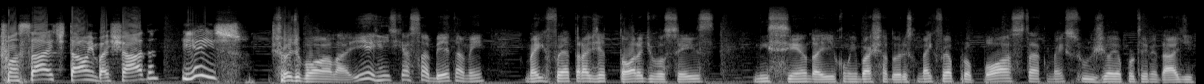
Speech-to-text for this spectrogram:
Fansite e tal, embaixada. E é isso. Show de bola. E a gente quer saber também como é que foi a trajetória de vocês iniciando aí como embaixadores. Como é que foi a proposta? Como é que surgiu a oportunidade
